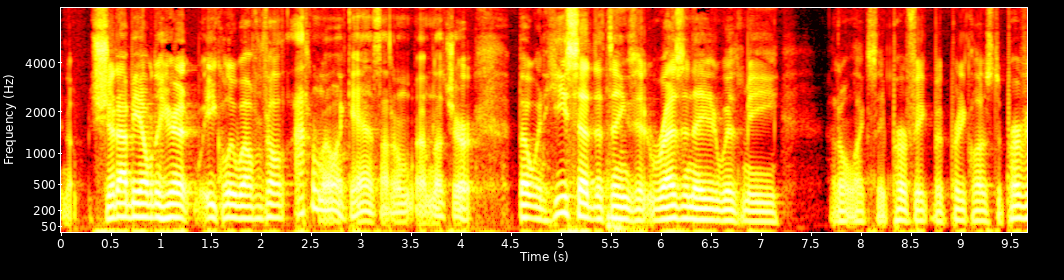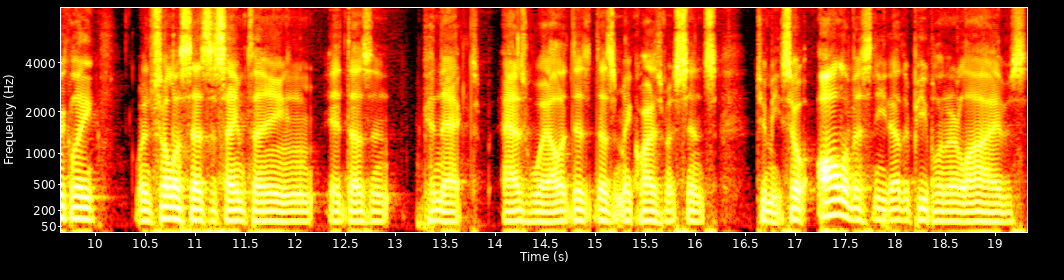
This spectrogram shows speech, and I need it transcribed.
You know, should I be able to hear it equally well from Phyllis? I don't know. I guess I don't. I'm not sure. But when he said the things that resonated with me, I don't like to say perfect, but pretty close to perfectly. When Phyllis says the same thing, it doesn't connect as well. It does, doesn't make quite as much sense to me. So all of us need other people in our lives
